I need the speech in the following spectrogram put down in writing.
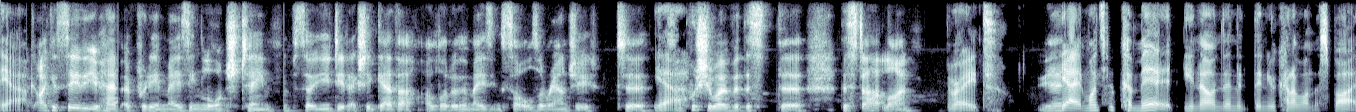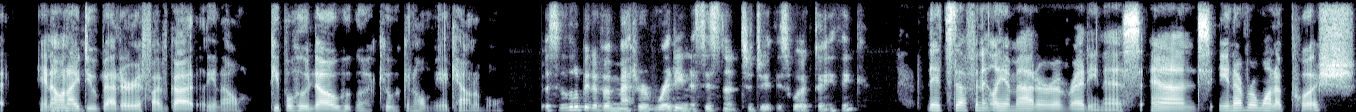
Yeah. I could see that you had a pretty amazing launch team. So you did actually gather a lot of amazing souls around you to yeah. push you over the, the, the start line. Right. Yeah. Yeah. And once you commit, you know, and then, then you're kind of on the spot, you know, mm. and I mm. do better if I've got, you know, people who know who, who can hold me accountable it's a little bit of a matter of readiness, isn't it, to do this work, don't you think? It's definitely a matter of readiness, and you never want to push.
